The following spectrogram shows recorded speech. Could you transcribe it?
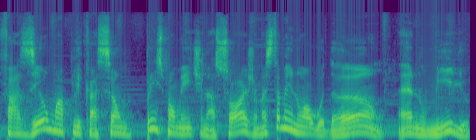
fazer uma aplicação, principalmente na soja, mas também no algodão, né, no milho,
